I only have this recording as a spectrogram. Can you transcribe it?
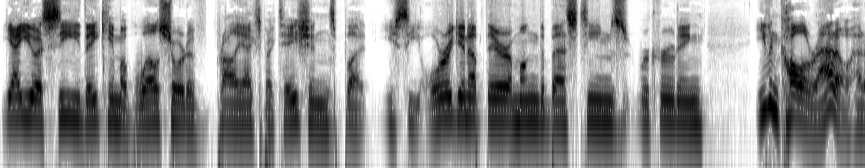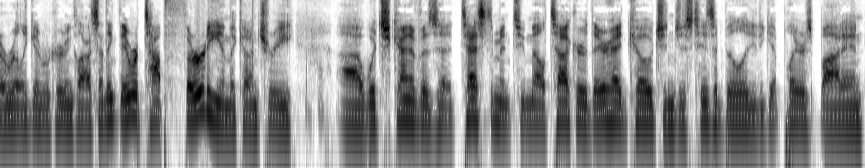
Yeah, USC they came up well short of probably expectations, but you see Oregon up there among the best teams recruiting. Even Colorado had a really good recruiting class. I think they were top 30 in the country, uh, which kind of is a testament to Mel Tucker, their head coach, and just his ability to get players bought in.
